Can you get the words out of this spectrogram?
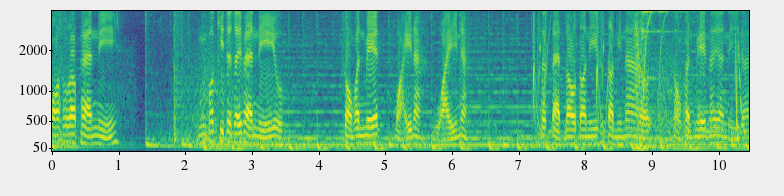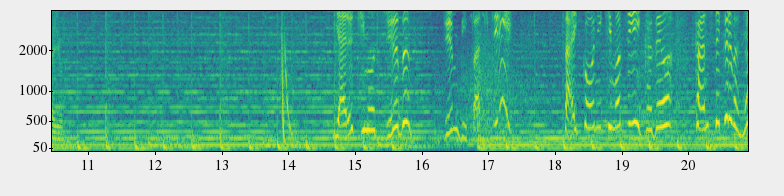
มาะสำหรับแผนหนีอืมเพราะคิดจะใช้แผนหนีอยู่ 2,000 เมตร ไหวนะ ไหวนะสแตทเราตอนนี้สตามิน่าเรา 2,000 เมตรน่าจะหนีได้อยู่ やる気も十分準備バッチリ最高に気持ちいい風を感じてくるわね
